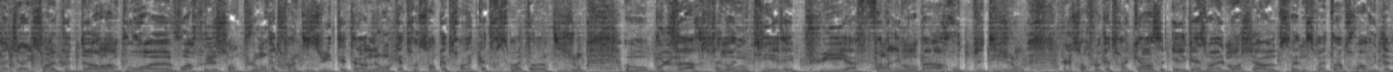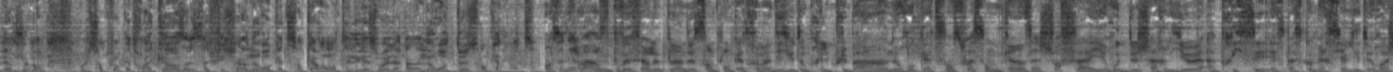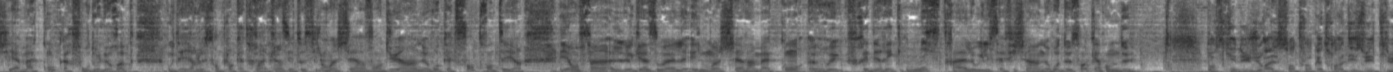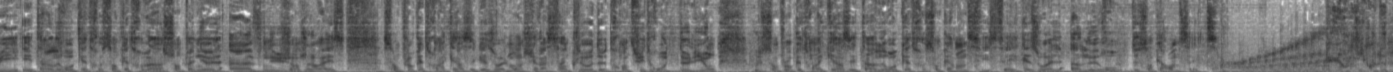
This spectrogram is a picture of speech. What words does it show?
Bah, direction la Côte d'Or hein, pour euh, voir que le samplon 98 est à 1,484€ ce matin à Dijon, au boulevard Chanoine-Kir et puis à Fin-les-Montbard, route de Dijon. Le samplon 95 et le gasoil moins cher à Auxonne ce matin, 3 rue de l'Avergement, où le samplon 95 s'affiche à 1,440€ et le gasoil à 1,240€. En Saône-et-Loire, vous pouvez faire le plein de samplon 98 au prix le plus bas à 1,475€ à Chauffaille, route de Charlieu, à Prissé, espace commercial Les Deux Roches et à Mâcon, carrefour de l'Europe, où d'ailleurs le samplon 95 est aussi le moins cher, vendu à 1,431€. Et enfin, le gasoil est le moins cher à Mâcon, rue Frédéric Mistral, où il s'affiche à 1,242€. Pour ce qui est du Jura, le samplon 98, lui, est à 1,480€ à Champagnol, 1 avenue Jean Jaurès. Samplon 95 et gasoil moins cher à Saint-Claude, 38 route de Lyon, où le samplon 95 est à 1,446€ et le gasoil 1,247€. L'anticoup de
